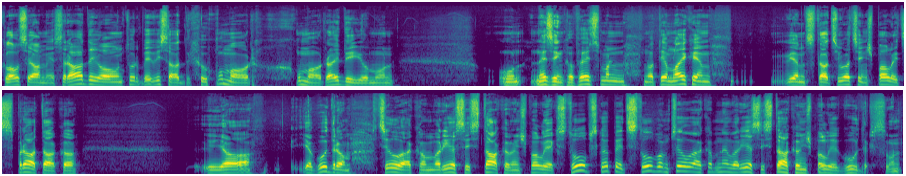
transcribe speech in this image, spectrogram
klausījāmies radio un tur bija visādi humora, humora raidījumi un, un nezinu, kāpēc man no tiem laikiem viens tāds jociņš palicis prātā, ka ja, ja gudram cilvēkam var iesist tā, ka viņš paliek stulbs, kāpēc stulbam cilvēkam nevar iesist tā, ka viņš paliek gudrs. Un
